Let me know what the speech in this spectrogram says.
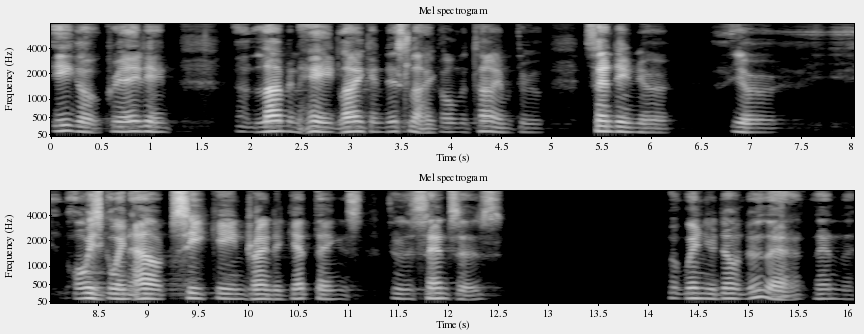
ego creating uh, love and hate like and dislike all the time through sending your your always going out seeking trying to get things through the senses but when you don't do that then the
